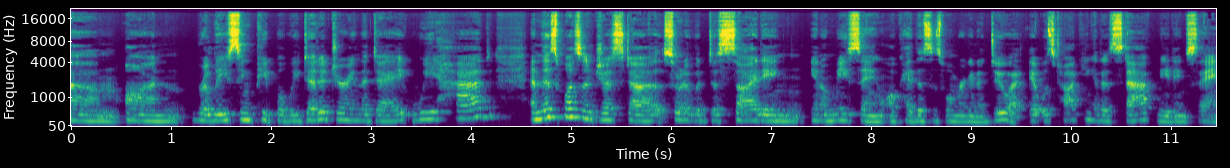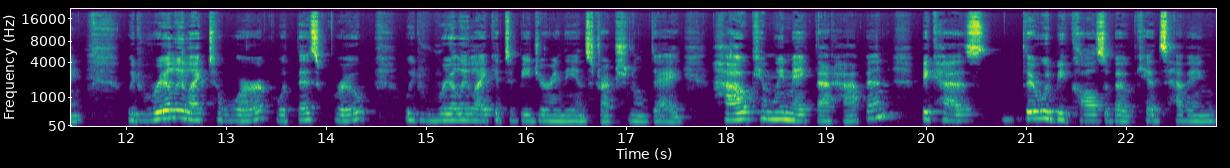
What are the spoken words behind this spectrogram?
um, on releasing people. We did it during the day. We had, and this wasn't just a, sort of a deciding, you know, me saying, okay, this is when we're going to do it. It was talking at a staff meeting saying, we'd really like to work with this group. We'd really like it to be during the instructional day. How can we make that happen? Because there would be calls about kids having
